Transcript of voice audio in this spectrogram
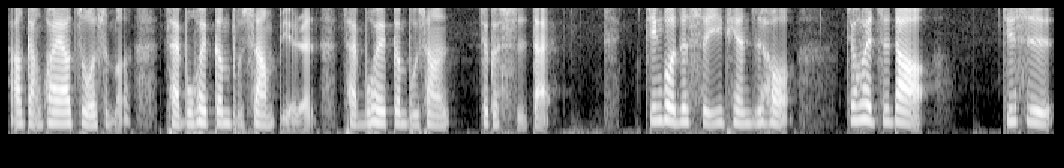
然后赶快要做什么，才不会跟不上别人，才不会跟不上这个时代。经过这十一天之后，就会知道，即使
